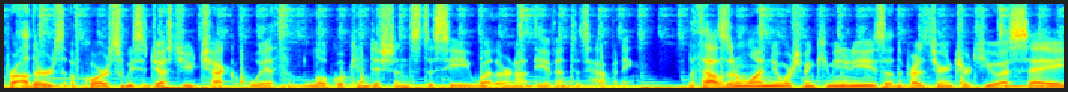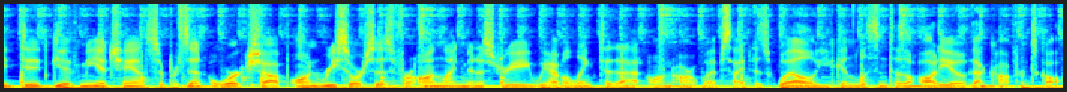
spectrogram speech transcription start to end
For others, of course, we suggest you check with local conditions to see whether or not the event is happening. The 1001 New Worshiping Communities of the Presbyterian Church USA did give me a chance to present a workshop on resources for online ministry. We have a link to that on our website as well. You can listen to the audio of that conference call.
